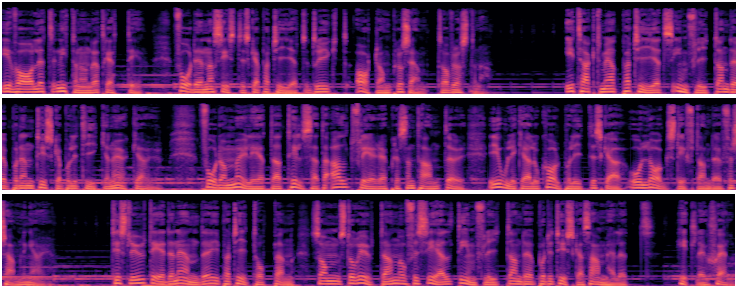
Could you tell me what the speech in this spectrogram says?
I valet 1930 får det nazistiska partiet drygt 18 procent av rösterna. I takt med att partiets inflytande på den tyska politiken ökar får de möjlighet att tillsätta allt fler representanter i olika lokalpolitiska och lagstiftande församlingar. Till slut är den enda i partitoppen som står utan officiellt inflytande på det tyska samhället Hitler själv.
